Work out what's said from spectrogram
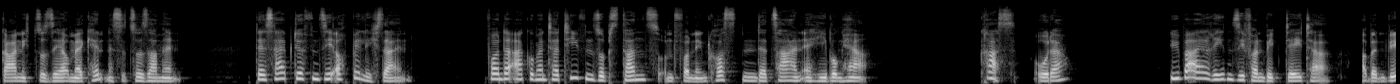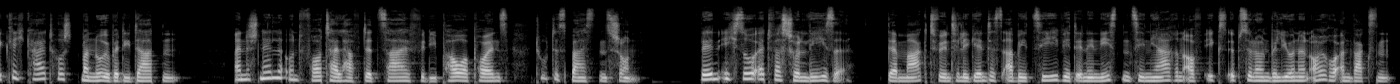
gar nicht so sehr um Erkenntnisse zu sammeln. Deshalb dürfen sie auch billig sein von der argumentativen Substanz und von den Kosten der Zahlenerhebung her. Krass, oder? Überall reden sie von Big Data, aber in Wirklichkeit huscht man nur über die Daten. Eine schnelle und vorteilhafte Zahl für die PowerPoints tut es meistens schon. Wenn ich so etwas schon lese, der Markt für intelligentes ABC wird in den nächsten zehn Jahren auf XY Billionen Euro anwachsen.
